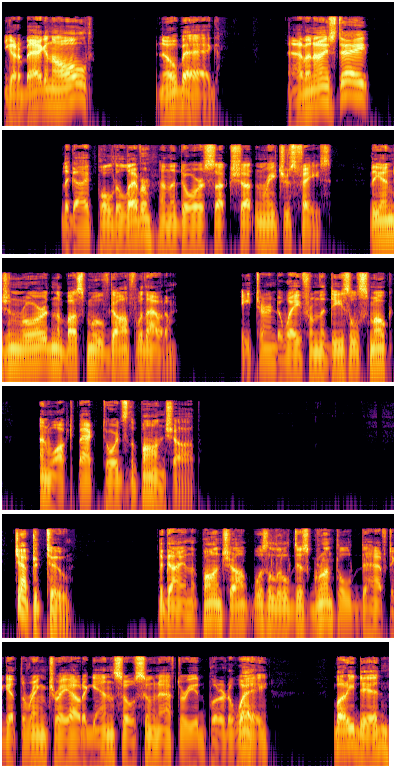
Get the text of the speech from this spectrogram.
You got a bag in the hold? No bag. Have a nice day. The guy pulled a lever and the door sucked shut in Reacher's face. The engine roared and the bus moved off without him. He turned away from the diesel smoke and walked back towards the pawn shop. Chapter 2 The guy in the pawn shop was a little disgruntled to have to get the ring tray out again so soon after he had put it away, but he did,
